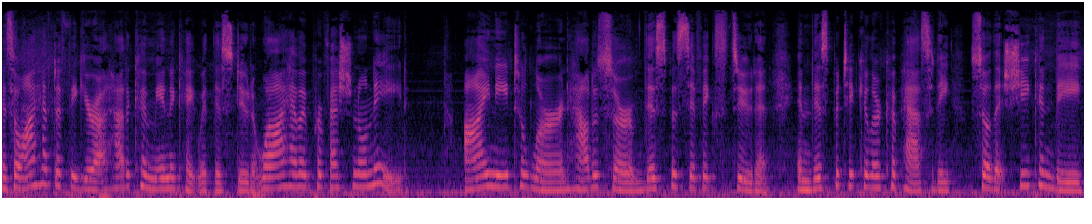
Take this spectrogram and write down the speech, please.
And so I have to figure out how to communicate with this student. Well, I have a professional need. I need to learn how to serve this specific student in this particular capacity so that she can be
